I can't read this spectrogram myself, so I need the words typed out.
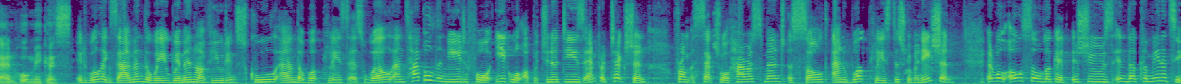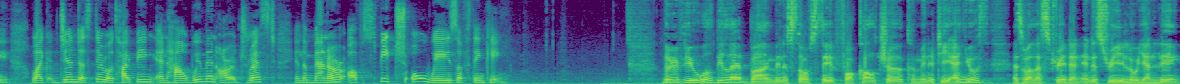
and homemakers. It will examine the way women are viewed in school and the workplace as well and tackle the need for equal opportunities and protection from sexual harassment, assault, and workplace discrimination. It will also look at issues in the community like gender stereotyping and how women are addressed in the manner of speech or ways of thinking. The review will be led by Minister of State for Culture, Community and Youth, as well as Trade and Industry Low Yen Ling,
